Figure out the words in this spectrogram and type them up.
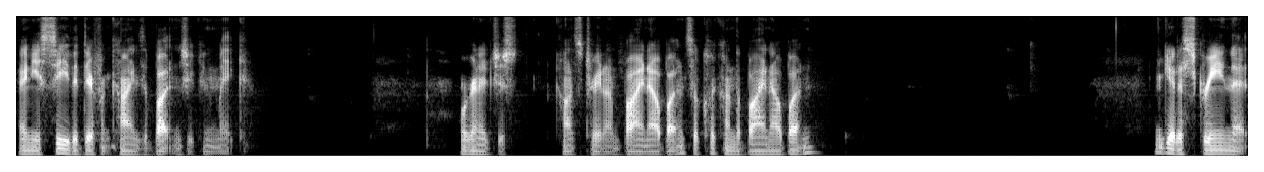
and you see the different kinds of buttons you can make. We're going to just concentrate on Buy Now button, so click on the Buy Now button. You get a screen that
